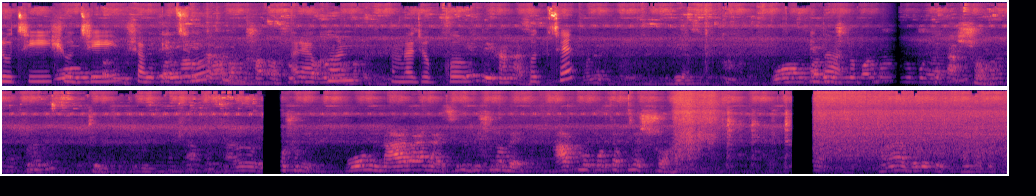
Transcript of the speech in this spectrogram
লুচি, সুজি সব কিছু আর এখন আমরা যোগ্য হচ্ছে ওম পরমেশ্বর পরমা প্রত্যেকাশ্ব ঠিক আছে। ওম নারায়ণায় শ্রী বিষ্ণবে আত্মপ্রত্যক্ষে সহা হ্যাঁ দেখে তো ঠান্ডা করতে।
